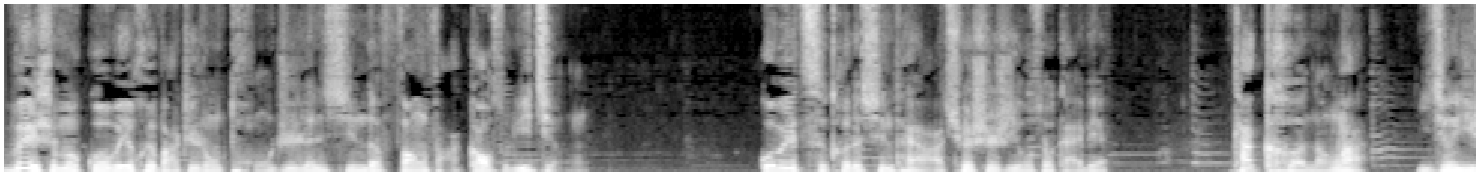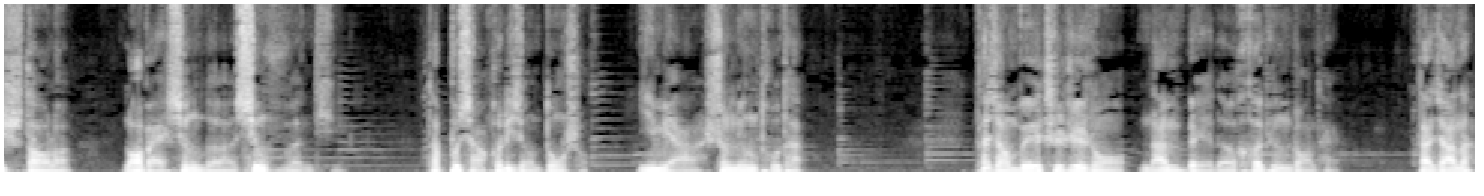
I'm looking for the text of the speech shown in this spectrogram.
为什么郭威会把这种统治人心的方法告诉李景？郭威此刻的心态啊，确实是有所改变。他可能啊，已经意识到了老百姓的幸福问题，他不想和李景动手，以免啊生灵涂炭。他想维持这种南北的和平状态，大家呢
